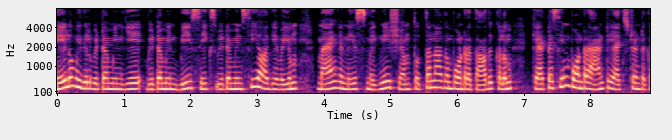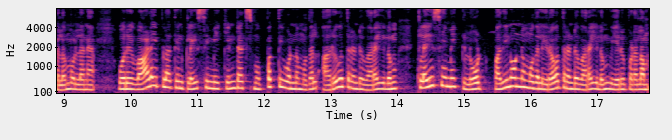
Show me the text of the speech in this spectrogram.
மேலும் இதில் vitamin A vitamin vitamin B six vitamin C ஆகியவையும் மேங்கனீஸ் மெக்னீசியம் துத்தநாகம் போன்ற தாதுக்களும் கேட்டசின் போன்ற ஆன்டி ஆக்சிடென்ட்டுகளும் உள்ளன. ஒரு வாழைப்பழத்தின் கிளைசிமிக் இண்டெக்ஸ் முப்பத்தி ஒன்று முதல் அறுபத்தி ரெண்டு வரையிலும் கிளைசிமிக் லோட் பதினொன்று முதல் இருபத்தி ரெண்டு வரையிலும் வேறுபடலாம்.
